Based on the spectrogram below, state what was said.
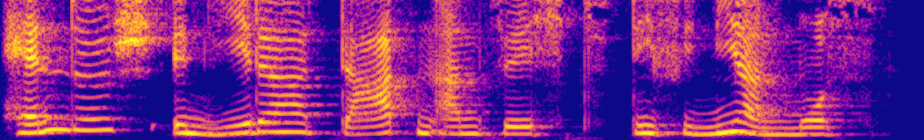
händisch in jeder Datenansicht definieren muss.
